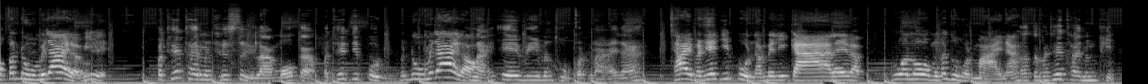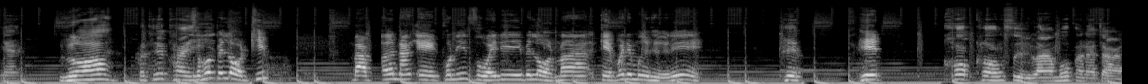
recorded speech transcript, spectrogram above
กก็ดูไม่ได้เหรอพี่ ประเทศไทยมันคือสื่อลามกอะประเทศญี่ปุ่นมันดูไม่ได้หรอ หนัง AV มันถูกกฎหมายนะใช่ประเทศญี่ปุ่นอเมริกาอะไรแบบทั่วโลกมันก็ถูกกฎหมายนะแต่ประเทศไทยมันผิดไง เหรอประเทศไทยสมมติไปโหลดคลิป แบบเออนางเอกคนนี้สวยดีไปโหลดมา เก็บไว้ในมือถือนี่ผิดผิดครอบครองสื่อลามกอนาจาร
